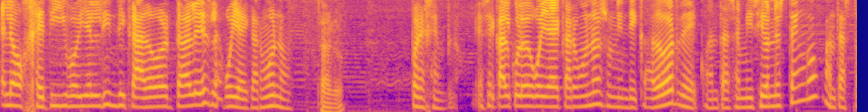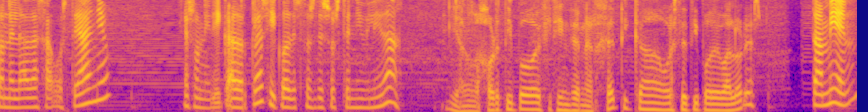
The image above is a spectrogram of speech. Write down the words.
el objetivo y el indicador tal es la huella de carbono. Claro. Por ejemplo, ese cálculo de huella de carbono es un indicador de cuántas emisiones tengo, cuántas toneladas hago este año. Es un indicador clásico de estos de sostenibilidad. ¿Y a lo mejor tipo eficiencia energética o este tipo de valores? También,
